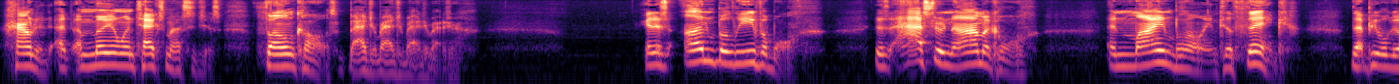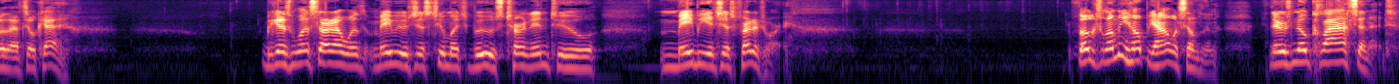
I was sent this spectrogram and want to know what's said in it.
hounded, a million one text messages, phone calls, badger, badger, badger, badger. It is unbelievable. It is astronomical and mind blowing to think that people go, that's okay. Because what started out with maybe it was just too much booze turned into maybe it's just predatory. Folks, let me help you out with something. There's no class in it.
